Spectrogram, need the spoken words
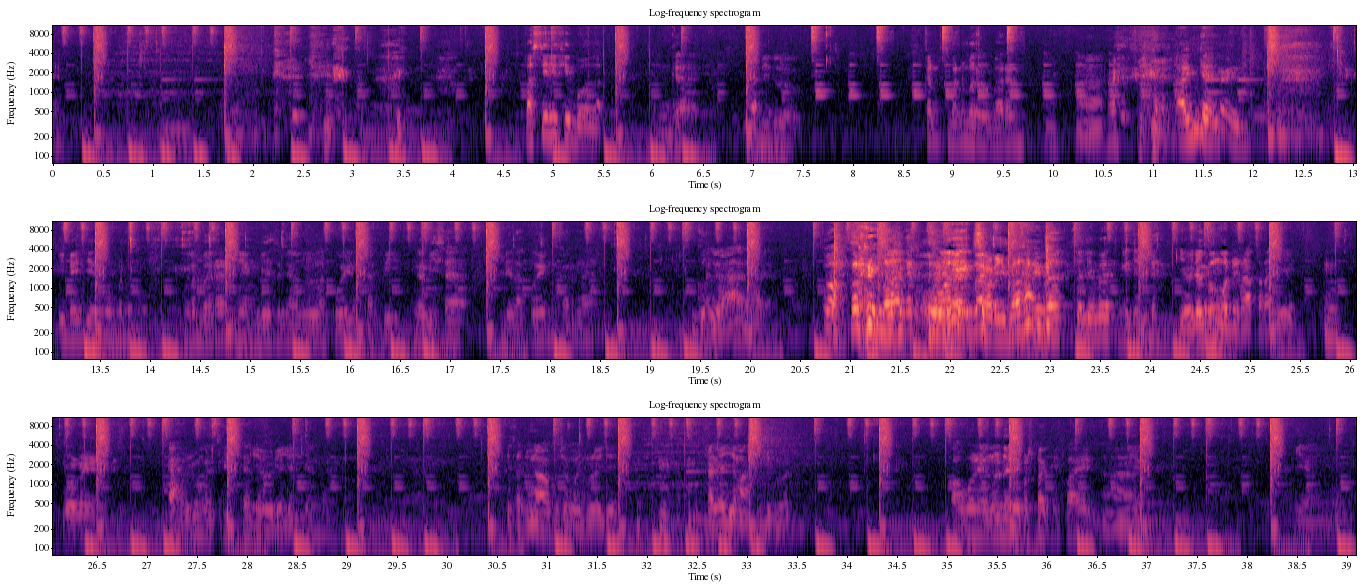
Pasti review bola. enggak. Ini dulu kan kemarin baru lebaran Nah, Anjay. ini aja momen lebaran yang biasanya lu lakuin tapi nggak bisa dilakuin karena gue gak ada. wah sorry banget Sorry, sorry sorry banget. sorry banget nggak jadi deh Ya udah gue moderator aja. Boleh ah lu nggak cerita Ya udah deh. jangan Ya, tapi nggak apa coba dulu aja. Kali aja masuk di gue. oh boleh lu dari perspektif lain Ah. yang Yang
